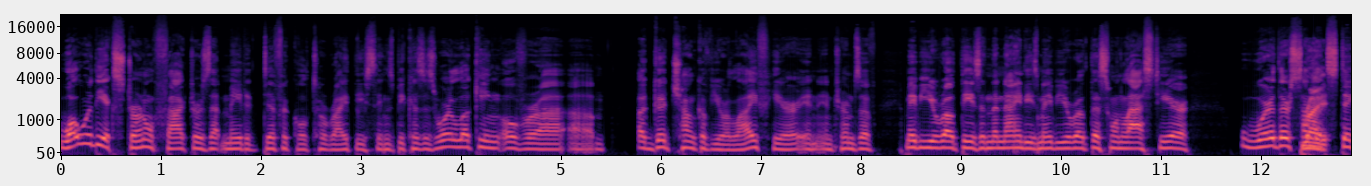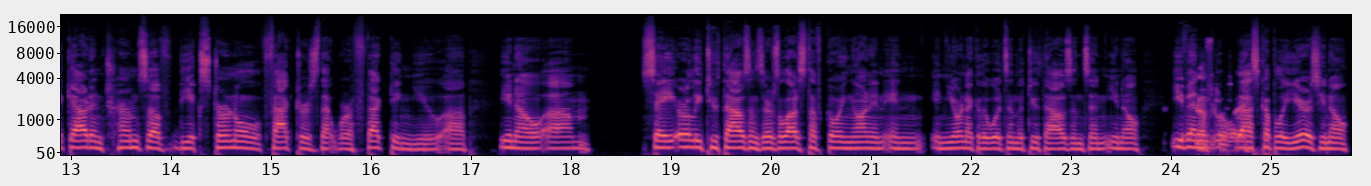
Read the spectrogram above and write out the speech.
What were the external factors that made it difficult to write these things? Because as we're looking over a um, a good chunk of your life here, in in terms of maybe you wrote these in the '90s, maybe you wrote this one last year. Were there some right. that stick out in terms of the external factors that were affecting you? Uh, you know, um, say early 2000s there's a lot of stuff going on in in in your neck of the woods in the 2000s and you know even Definitely. last couple of years you know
